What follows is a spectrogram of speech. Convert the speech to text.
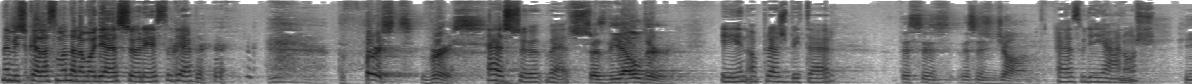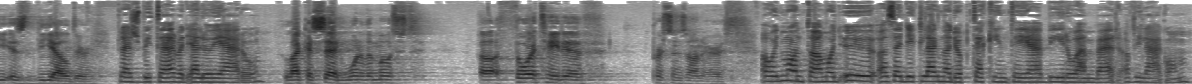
Nem is kell azt mondanom, hogy első rész, ugye? The first verse Első vers. says, The elder. Én, a presbiter, This is, this is John. ez ugye János, He is the elder. presbiter vagy előjáró. Like I said, one of the most uh, authoritative persons on earth. Ahogy mondtam, hogy ő az egyik legnagyobb tekintéllyel bíró ember a világon.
